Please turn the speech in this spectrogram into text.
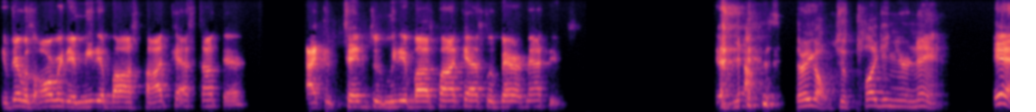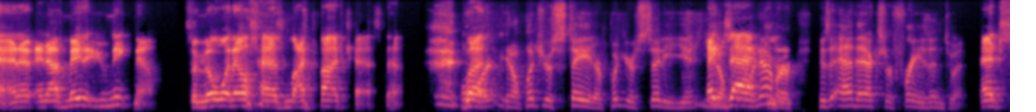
if there was already a Media Boss podcast out there, I could change it to Media Boss Podcast with Barrett Matthews. Yeah, there you go. Just plug in your name. Yeah, and, and I've made it unique now. So no one else has my podcast now. But Or, you know, put your state or put your city, you, you know, Exactly. whatever, just add that extra phrase into it. that's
